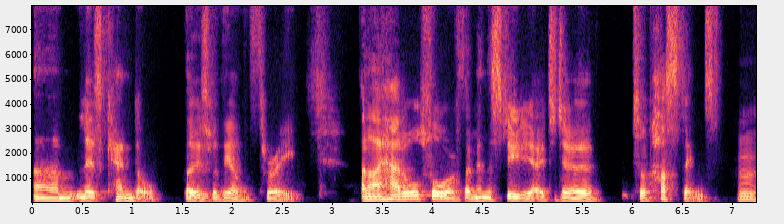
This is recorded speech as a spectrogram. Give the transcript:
um, Liz Kendall. Those were the other three. And I had all four of them in the studio to do a sort of hustings. Hmm.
